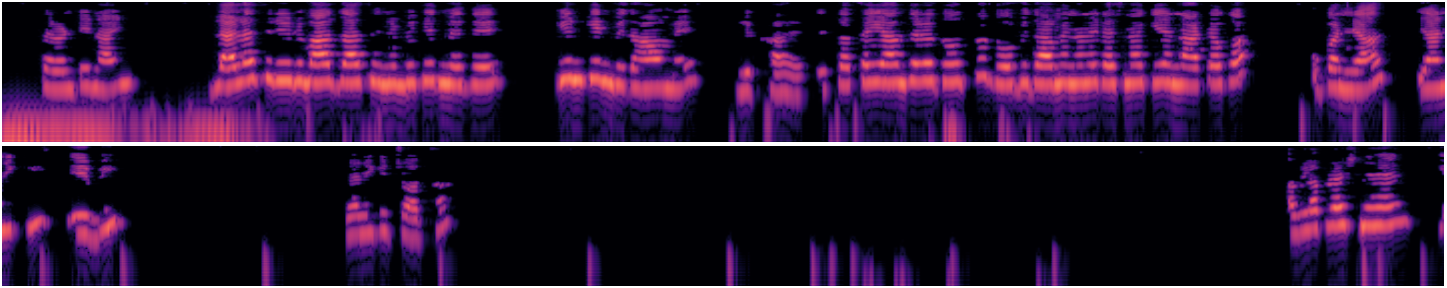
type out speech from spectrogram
सेवेंटी नाइन लाला श्रीनिवास दास ने निम्नलिखित में से किन किन विधाओं में लिखा है? इसका सही आंसर है दोस्तों, दो विधा में इन्होंने रचना किया, नाटक और उपन्यास, यानी कि ए बी यानी कि चौथा। अगला प्रश्न है कि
